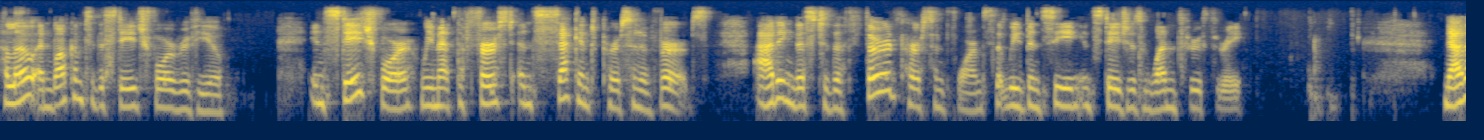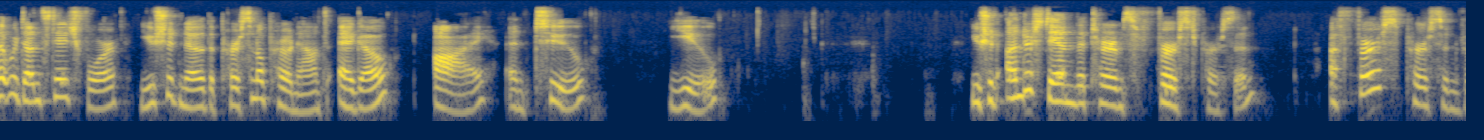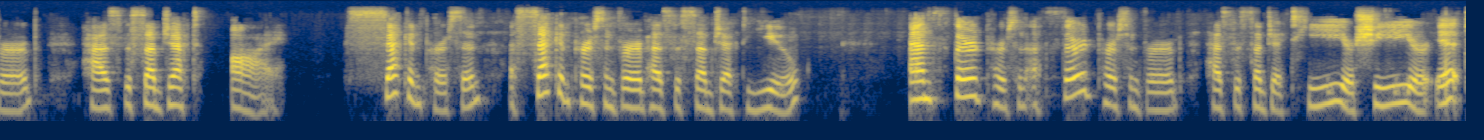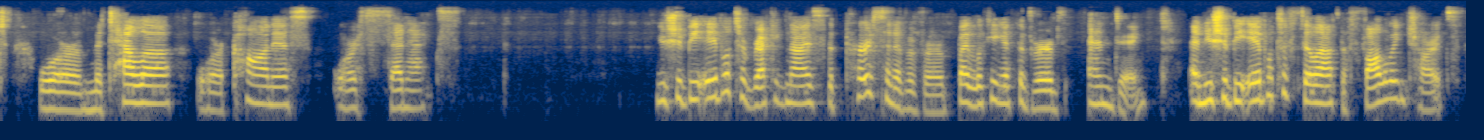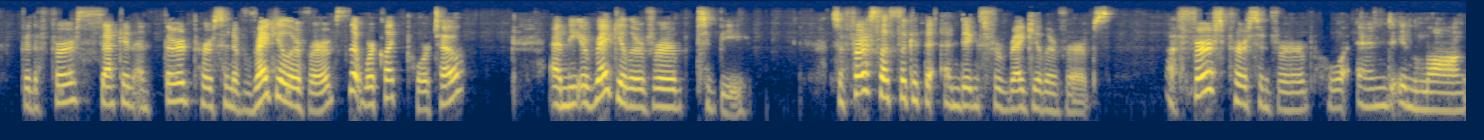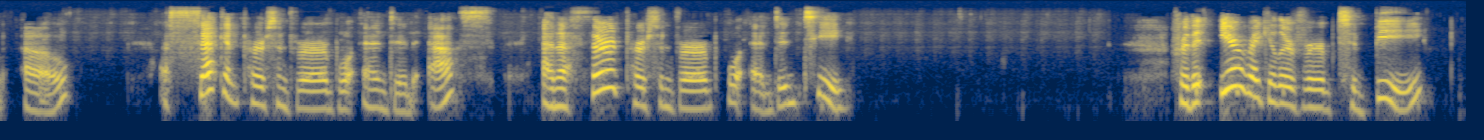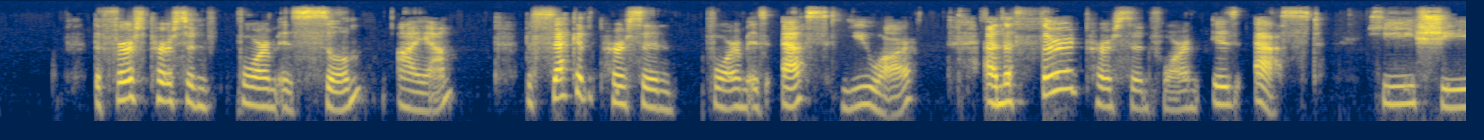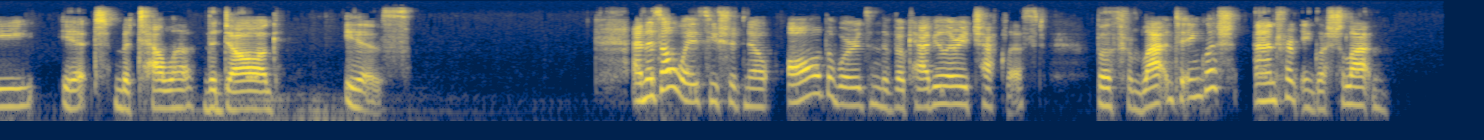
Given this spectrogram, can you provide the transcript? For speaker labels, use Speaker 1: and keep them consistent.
Speaker 1: Hello and welcome to the Stage 4 review. In Stage 4, we met the first and second person of verbs, adding this to the third person forms that we've been seeing in stages 1 through 3. Now that we're done Stage 4, you should know the personal pronouns ego, I, and tu, you. You should understand the terms first person. A first person verb has the subject I. Second person, a second person verb has the subject you. And third person, a third person verb has the subject he or she or it or metella or canis or senex. You should be able to recognize the person of a verb by looking at the verb's ending, and you should be able to fill out the following charts for the first, second, and third person of regular verbs that work like Porto, and the irregular verb to be. So first, let's look at the endings for regular verbs. A first person verb will end in long O. A second person verb will end in S. And a third person verb will end in T. For the irregular verb to be, the first person form is sum, I am. The second person form is es, you are. And the third person form is est, he, she, it, Metella, the dog, is. And as always, you should know all the words in the vocabulary checklist, both from Latin to English and from English to Latin.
